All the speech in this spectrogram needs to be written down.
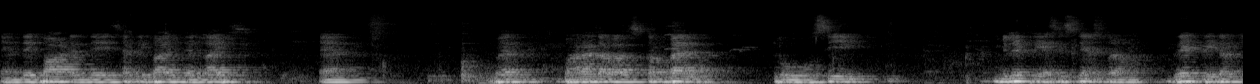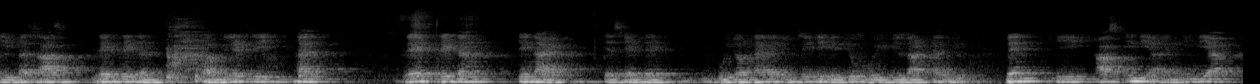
and they fought and they sacrificed their lives. From Great Britain, he first asked Great Britain for military help. Great Britain denied. They said that we don't have any treaty with you, we will not help you. Then he asked India, and India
